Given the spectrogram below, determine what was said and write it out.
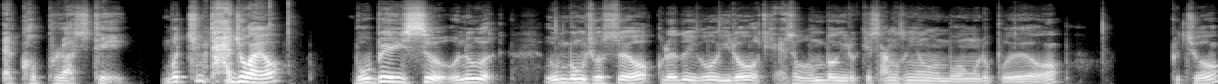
에코플라스틱 뭐 지금 다 좋아요. 모베이스 어느 음봉 줬어요. 그래도 이거 이러 계속 음봉 이렇게 상승형 음봉으로 보여요. 그렇죠?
